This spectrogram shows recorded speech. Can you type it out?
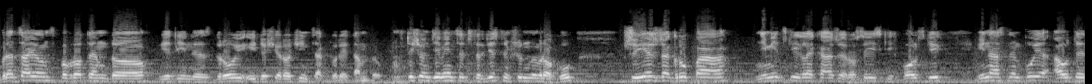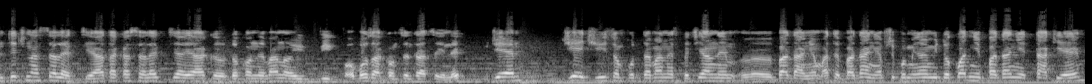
Wracając z powrotem do Jedliny Zdrój i do sierocińca, który tam był. W 1947 roku przyjeżdża grupa niemieckich lekarzy, rosyjskich, polskich i następuje autentyczna selekcja, taka selekcja jak dokonywano ich w obozach koncentracyjnych, gdzie dzieci są poddawane specjalnym e, badaniom, a te badania przypominają mi dokładnie badanie takie,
